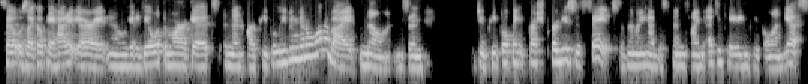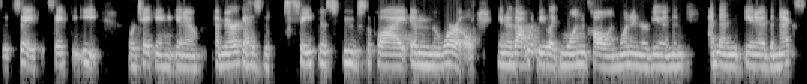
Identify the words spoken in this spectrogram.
So it was like, okay, how do you, all right, you know, we got to deal with the markets. And then are people even going to want to buy melons? And do people think fresh produce is safe? So then I had to spend time educating people on, yes, it's safe. It's safe to eat. We're taking, you know, America has the safest food supply in the world. You know, that would be like one call and one interview. And then, and then, you know, the next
